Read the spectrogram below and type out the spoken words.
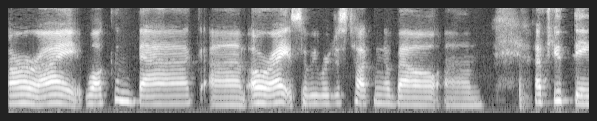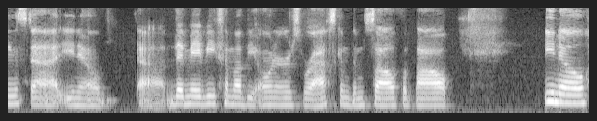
All right, welcome back. Um, all right, so we were just talking about um, a few things that you know uh, that maybe some of the owners were asking themselves about. You know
